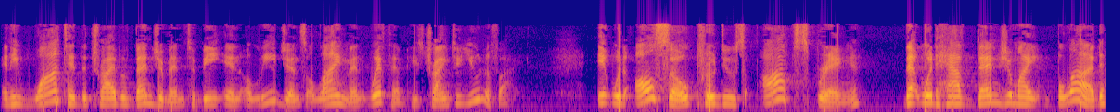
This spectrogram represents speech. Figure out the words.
And he wanted the tribe of Benjamin to be in allegiance, alignment with him. He's trying to unify. It would also produce offspring that would have Benjamite blood,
